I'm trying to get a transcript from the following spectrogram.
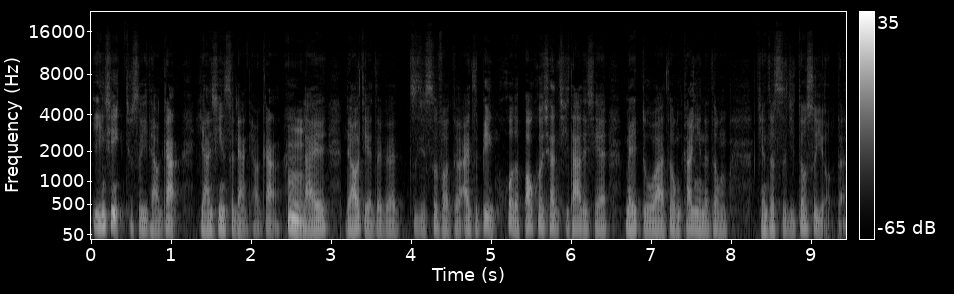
阴性就是一条杠，阳性是两条杠，嗯，来了解这个自己是否得艾滋病，或者包括像其他的一些梅毒啊这种肝炎的这种检测试剂都是有的。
